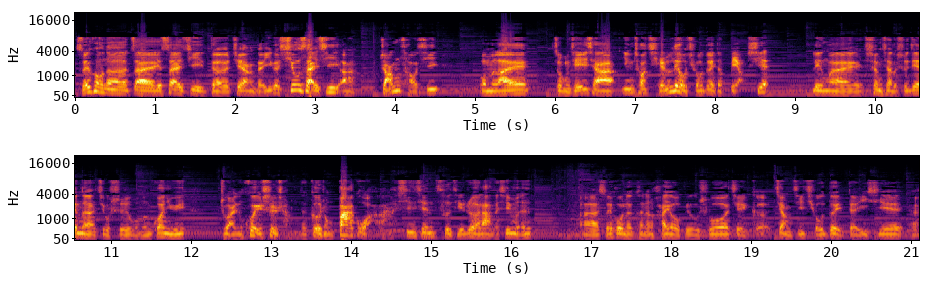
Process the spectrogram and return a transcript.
随后呢，在赛季的这样的一个休赛期啊，长草期，我们来总结一下英超前六球队的表现。另外剩下的时间呢，就是我们关于。转会市场的各种八卦啊，新鲜刺激热辣的新闻啊，随后呢，可能还有比如说这个降级球队的一些呃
